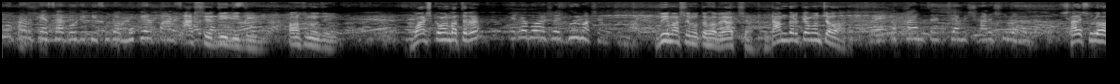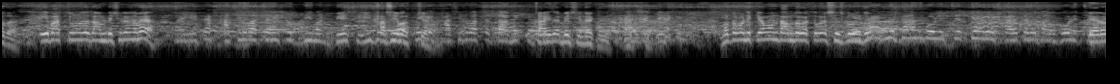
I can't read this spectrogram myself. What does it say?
তোতার ক্যাচাগরি কিছুটা মুখের পান আসছে জি জি জি। পাঁচ অনুযায়ী। বয়স কেমন বাচ্চাটা এটা বয়স হয় দুই মাসের ভাই দুই মাসের মতো হবে আচ্ছা। দাম দর কেমন চাওয়া? এটার দাম চাচ্ছি আমি সাড়ে ষোলো হাজার। সাড়ে ষোলো হাজার। এই বাচ্চার মধ্যে দাম বেশি না ভাই এটা খাসির বাচ্চার একটু ডিমান্ড বেশি। খাসির বাচ্চা? খাসির বাচ্চার দাম চাহিদা বেশি নাকি? মোটামুটি কেমন দাম দর লাগতে পারে শেষ পর্যন্ত? আপনার দাম বলেছে তেরো সাড়ে তেরো দাম বলেছে। তেরো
